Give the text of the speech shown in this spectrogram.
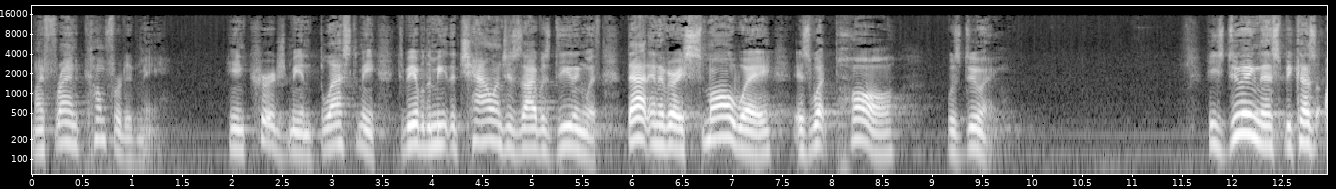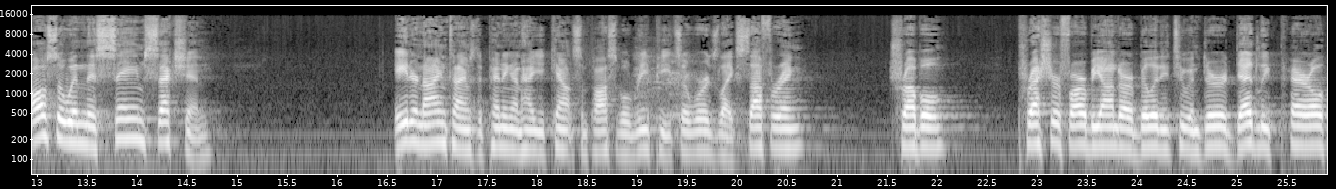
My friend comforted me. He encouraged me and blessed me to be able to meet the challenges I was dealing with. That, in a very small way, is what Paul was doing. He's doing this because also in this same section, Eight or nine times, depending on how you count some possible repeats, are words like suffering, trouble, pressure far beyond our ability to endure, deadly peril,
